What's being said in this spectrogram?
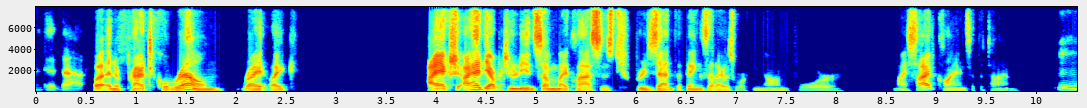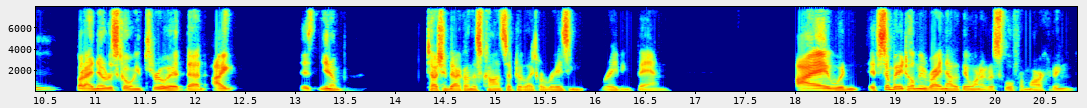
I did that. But in a practical realm, right? Like I actually I had the opportunity in some of my classes to present the things that I was working on for my side clients at the time. Mm-hmm. But I noticed going through it that I is you know touching back on this concept of like a raising raving fan. I would if somebody told me right now that they want to go to school for marketing,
